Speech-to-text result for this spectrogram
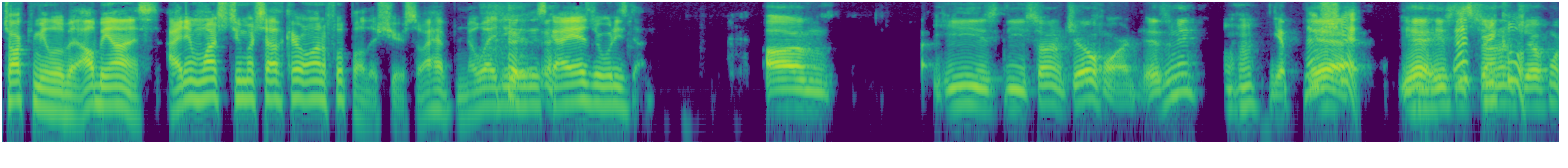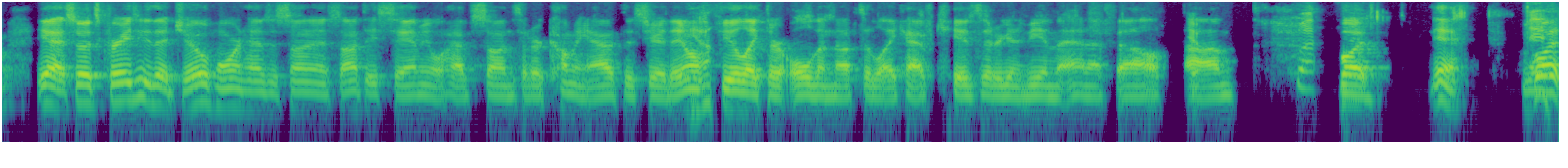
talk to me a little bit. I'll be honest. I didn't watch too much South Carolina football this year, so I have no idea who this guy is or what he's done. Um, he's the son of Joe Horn, isn't he? Mm-hmm. Yep. No yeah. Shit. Yeah, he's That's the son cool. of Joe Horn. Yeah, so it's crazy that Joe Horn has a son and Asante Samuel have sons that are coming out this year. They don't yeah. feel like they're old enough to like have kids that are going to be in the NFL. Yep. Um, but, but yeah. yeah.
